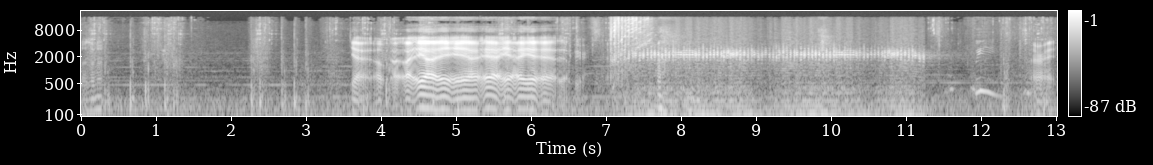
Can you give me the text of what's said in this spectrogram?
Wasn't it? Yeah, uh, uh, yeah, yeah, yeah, yeah, yeah, yeah, yeah, up here. Alright.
